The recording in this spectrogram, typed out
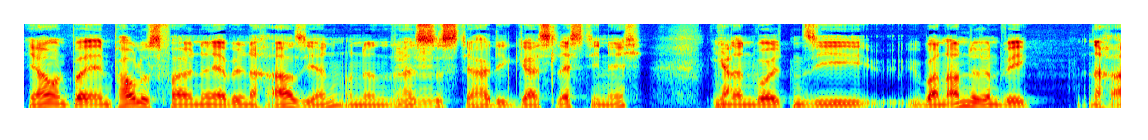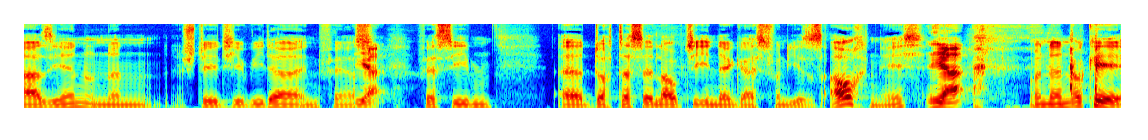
Ja, und bei in Paulus Fall, ne, er will nach Asien und dann heißt es, der Heilige Geist lässt ihn nicht. Und Ja. dann wollten sie über einen anderen Weg nach Asien und dann steht hier wieder in Vers, Ja. Vers 7, äh, doch das erlaubte ihnen der Geist von Jesus auch nicht. Ja, Und dann, okay,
